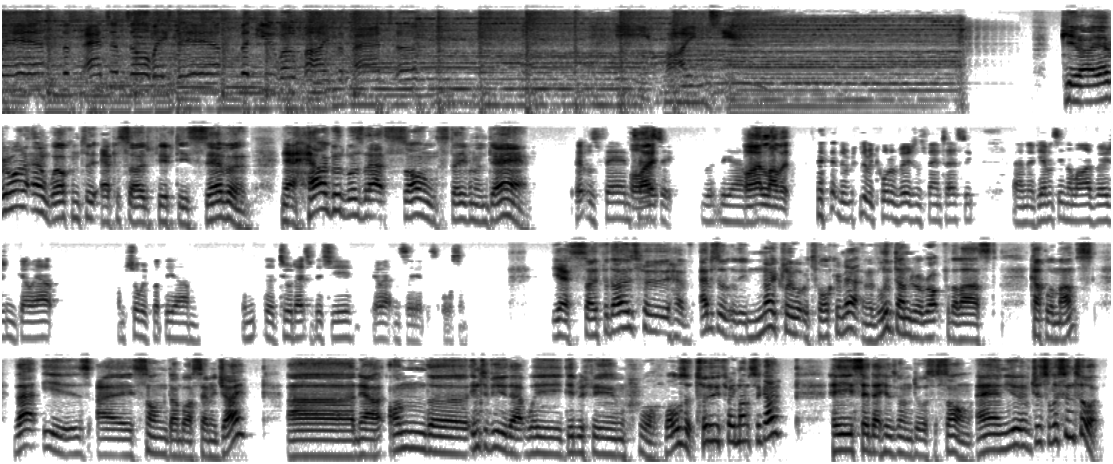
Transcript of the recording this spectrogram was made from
beware, the phantom's always there, but you won't find the phantom. He finds you. G'day everyone and welcome to episode 57. Now how good was that song, Stephen and Dan? It was fantastic. The the, um, I love it. the, the recorded version's fantastic. And if you haven't seen the live version, go out. I'm sure we've got the um the, tour dates for this year. Go out and see it. It's awesome. Yes, so for those who have absolutely no clue what we're talking about and have lived under a rock for the last couple of months, that is a song done by Sammy J. Uh, now, on the interview that we did with him, what was it, two, three months ago, he said that he was going to do us a song, and you have just listened to it.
